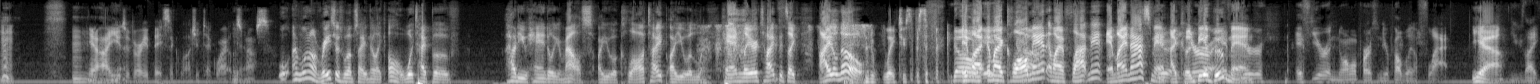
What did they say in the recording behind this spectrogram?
Hmm. Hmm. Hmm. Yeah, I use a very basic Logitech wireless Yeah. mouse. Well, I went on Razer's website and they're like, "Oh, what type of how do you handle your mouse? Are you a claw type? Are you a hand layer type?" It's like, "I don't know. Way too specific. No, am I am I a claw uh, man? Am I a flat man? Am I an ass man? I could be a boob if man. You're, if you're a normal person, you're probably a flat. Yeah. You like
